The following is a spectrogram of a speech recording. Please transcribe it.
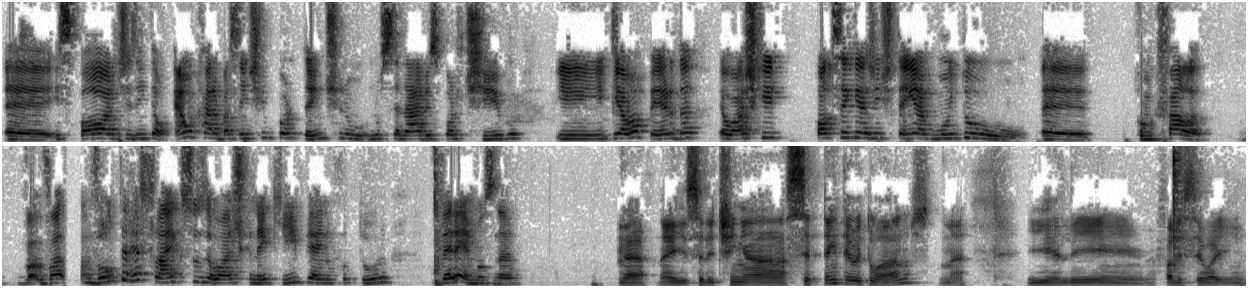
é, esportes. Então, é um cara bastante importante no, no cenário esportivo e, e, é uma perda. Eu acho que pode ser que a gente tenha muito. É, como que fala? vão ter reflexos, eu acho que na equipe aí no futuro. Veremos, né? É, é isso. Ele tinha 78 anos, né? E ele faleceu aí,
